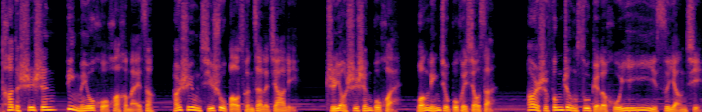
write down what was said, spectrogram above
她的尸身并没有火化和埋葬，而是用奇术保存在了家里，只要尸身不坏，亡灵就不会消散；二是风正苏给了胡依依一丝阳气，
